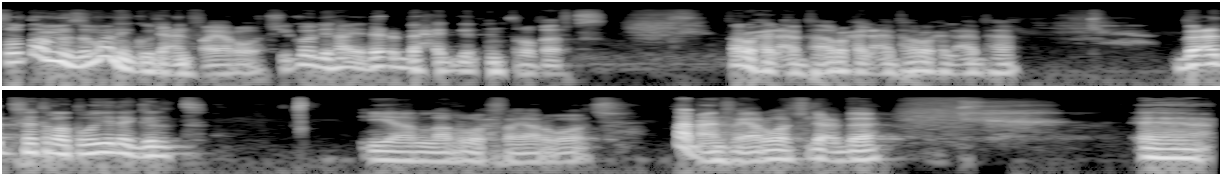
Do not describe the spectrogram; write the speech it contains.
سلطان من زمان يقول لي عن Firewatch يقول لي هاي لعبة حق ال introverts. أروح ألعبها أروح ألعبها أروح ألعبها. بعد فترة طويلة قلت يلا نروح Firewatch طبعا Firewatch لعبة آه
